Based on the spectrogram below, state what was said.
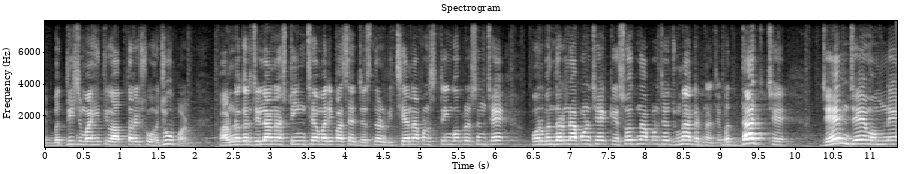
એ બધી જ માહિતીઓ આપતા રહીશું હજુ પણ. ભાવનગર જિલ્લાના સ્ટિંગ છે અમારી પાસે જસદણ વિછિયાના પણ સ્ટિંગ ઓપરેશન છે. પોરબંદરના પણ છે, કેશોદના પણ છે, જુનાગઢના છે, બધા જ છે. જેમ જેમ અમને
